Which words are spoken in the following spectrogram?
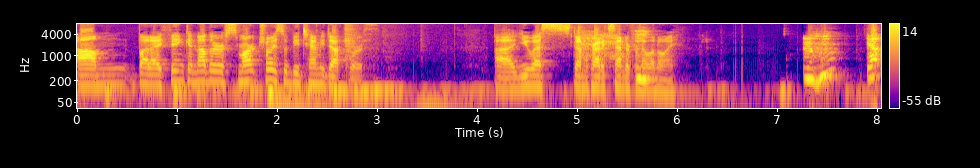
Um, but I think another smart choice would be Tammy Duckworth, uh, U.S. Democratic Senator from Illinois. Yep.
